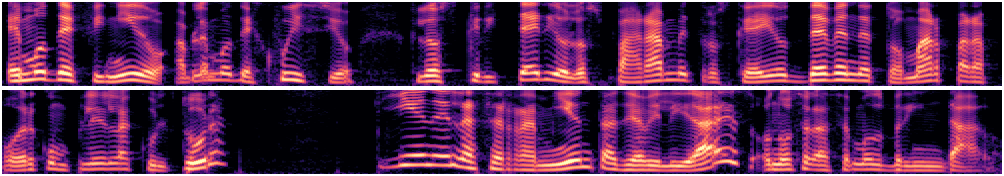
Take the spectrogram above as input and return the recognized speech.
hemos definido, hablemos de juicio, los criterios, los parámetros que ellos deben de tomar para poder cumplir la cultura. ¿Tienen las herramientas y habilidades o no se las hemos brindado?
